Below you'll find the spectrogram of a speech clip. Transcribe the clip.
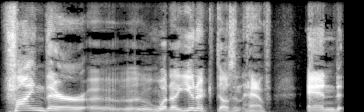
find their uh, what a eunuch doesn't have, and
